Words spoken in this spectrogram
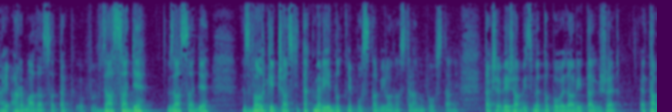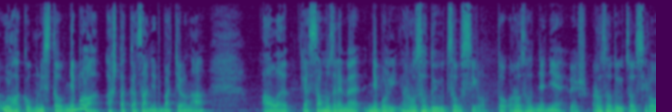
aj armáda sa tak v zásade, v zásade z veľkej časti takmer jednotne postavila na stranu povstania. Takže vieš, aby sme to povedali tak, že tá úloha komunistov nebola až taká zanedbateľná, ale samozrejme neboli rozhodujúcou silou. To rozhodne nie, vieš. Rozhodujúcou silou,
